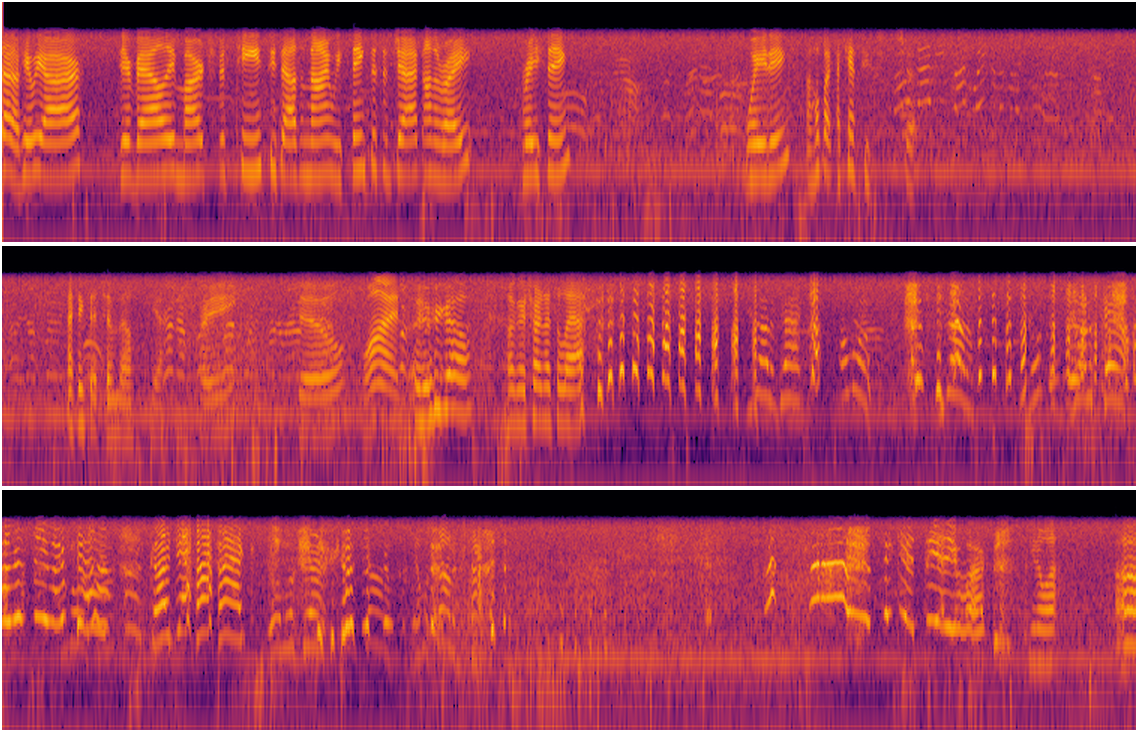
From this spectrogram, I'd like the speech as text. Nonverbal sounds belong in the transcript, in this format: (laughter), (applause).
setup. Here we are, Deer Valley, March 15th, 2009. We think this is Jack on the right, racing, waiting. I hope I, I can't see shit. I think that's him though. Yeah. Three, two, one. Here we go. I'm gonna try not to laugh. (laughs) You got him, Jack. Almost. You got him. (laughs) On his tail. I'm gonna see my tail. Go Jack! You're almost there. Go Jack! You almost got him, Jack. (laughs) I can't see anymore. You know what? Oh.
